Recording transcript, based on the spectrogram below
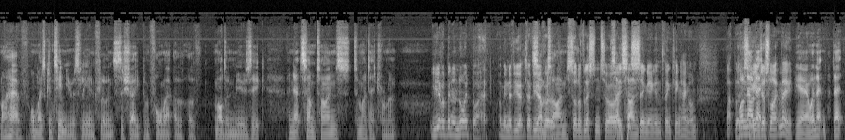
I have almost continuously influenced the shape and format of, of modern music, and that's sometimes to my detriment. Have you ever been annoyed by it? I mean, have you, have you Sometimes. ever sort of listened to Oasis Sometimes. singing and thinking, hang on, that bloke's Well, no, singing that- just like me? Yeah, well, that, that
